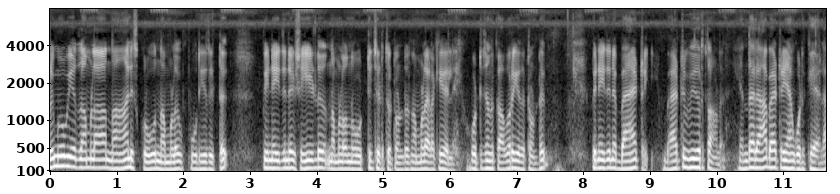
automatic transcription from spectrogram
റിമൂവ് ചെയ്ത് നമ്മൾ ആ നാല് സ്ക്രൂ നമ്മൾ പുതിയതിട്ട് പിന്നെ ഇതിന്റെ ഷീൽഡ് നമ്മളൊന്ന് ഒട്ടിച്ചെടുത്തിട്ടുണ്ട്. നമ്മൾ ഇളക്കിയതല്ലേ? ഒട്ടിച്ചൊന്ന് കവർ ചെയ്തിട്ടുണ്ട്. പിന്നെ ഇതിന്റെ ബാറ്ററി ബാറ്ററി വീർത്താണ്. എന്തായാലും ആ ബാറ്ററി ഞാൻ കൊടുക്കുകയില്ല.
